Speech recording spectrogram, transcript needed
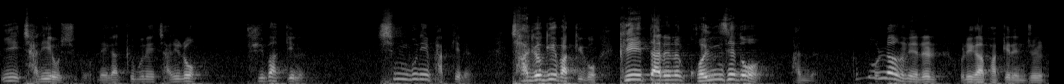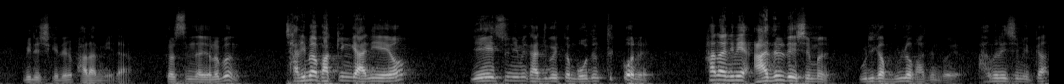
이 자리에 오시고 내가 그분의 자리로 뒤바뀌는 신분이 바뀌는 자격이 바뀌고 그에 따르는 권세도 받는 그 놀라운 은혜를 우리가 받게 된 줄 믿으시기를 바랍니다. 그렇습니다, 여러분. 자리만 바뀐 게 아니에요. 예수님이 가지고 있던 모든 특권을 하나님의 아들 되심을 우리가 물려받은 거예요. 아멘이십니까?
